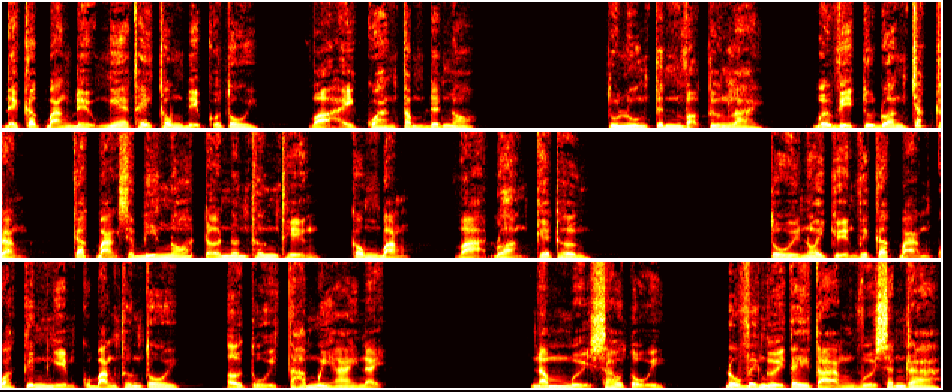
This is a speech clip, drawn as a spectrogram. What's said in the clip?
để các bạn đều nghe thấy thông điệp của tôi và hãy quan tâm đến nó. Tôi luôn tin vào tương lai, bởi vì tôi đoan chắc rằng các bạn sẽ biến nó trở nên thân thiện, công bằng và đoàn kết hơn tôi nói chuyện với các bạn qua kinh nghiệm của bản thân tôi ở tuổi 82 này. Năm 16 tuổi, đối với người Tây Tạng vừa sinh ra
